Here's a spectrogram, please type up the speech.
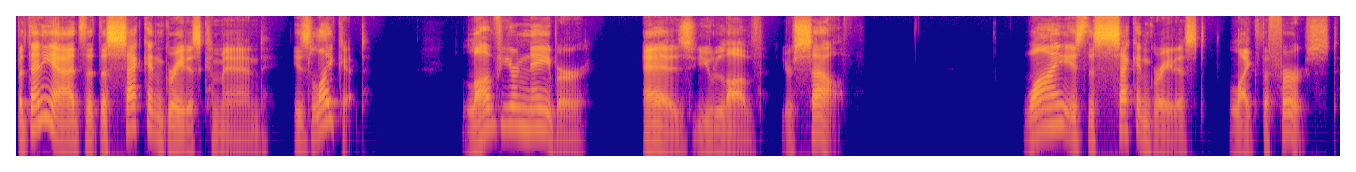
But then he adds that the second greatest command is like it love your neighbor as you love yourself. Why is the second greatest like the first?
